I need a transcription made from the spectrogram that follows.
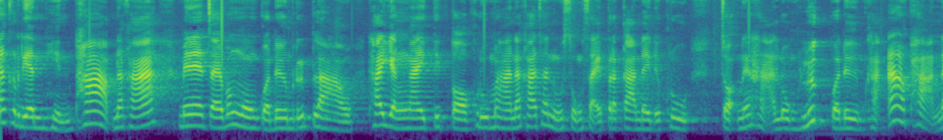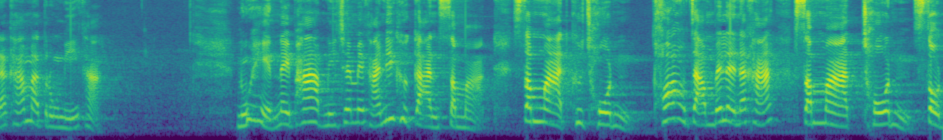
นักเรียนเห็นภาพนะคะไม่แน่ใจว่างงกว่าเดิมหรือเปล่า ถ้ายังไงติดต่อครูมานะคะ ถ้าหนูสงสัยประการใดเดี๋ยวครู เจาะเนื้อหาลงลึกกว่าเดิมค่ะอ้าผ่านนะคะมาตรงนี้ค่ะ หนูเห็นในภาพนี้ใช่ไหมคะ นี่คือการสมาร์ทสมาร์ทคือชน ท่องจำไว้เลยนะคะ สมาร์ทชน สน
